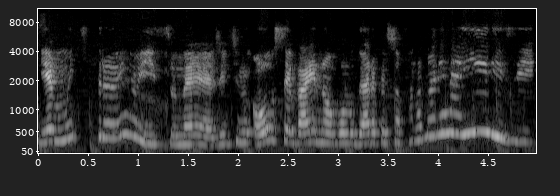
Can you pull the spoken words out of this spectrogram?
E é muito estranho isso, né? A gente ou você vai em algum lugar a pessoa fala Marina Iris e,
